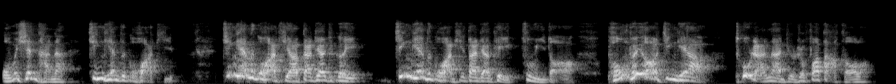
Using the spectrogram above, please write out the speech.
我们先谈呢今天这个话题。今天这个话题啊，大家就可以，今天这个话题大家可以注意到啊，蓬佩奥今天啊突然呢就是发大招了。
